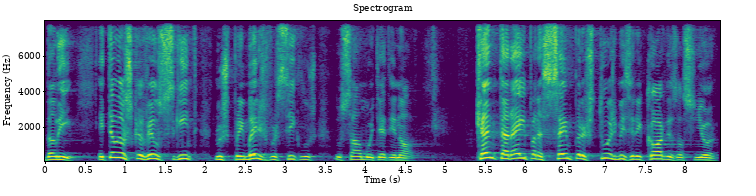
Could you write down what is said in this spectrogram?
dali. Então ele escreveu o seguinte nos primeiros versículos do Salmo 89: Cantarei para sempre as tuas misericórdias, ó Senhor.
